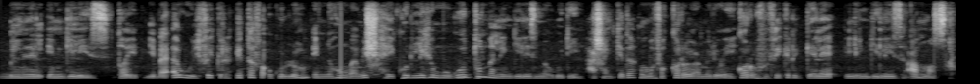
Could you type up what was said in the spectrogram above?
من الإنجليز. طيب يبقى أول فكرة اتفقوا كلهم إن هم مش هيكون لهم وجود طول ما الإنجليز موجودين. عشان كده هم فكروا يعملوا إيه؟ فكروا في فكرة جلاء الإنجليز عن مصر.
